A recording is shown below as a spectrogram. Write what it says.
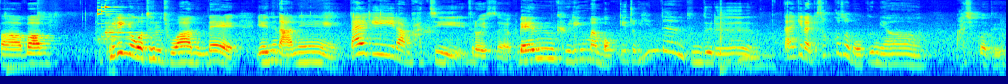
빠밤 그릭 요거트를 좋아하는데 얘는 안에 딸기랑 같이 들어있어요. 맨 그릭만 먹기 좀 힘든 분들은 딸기랑 이렇게 섞어서 먹으면 맛있거든.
